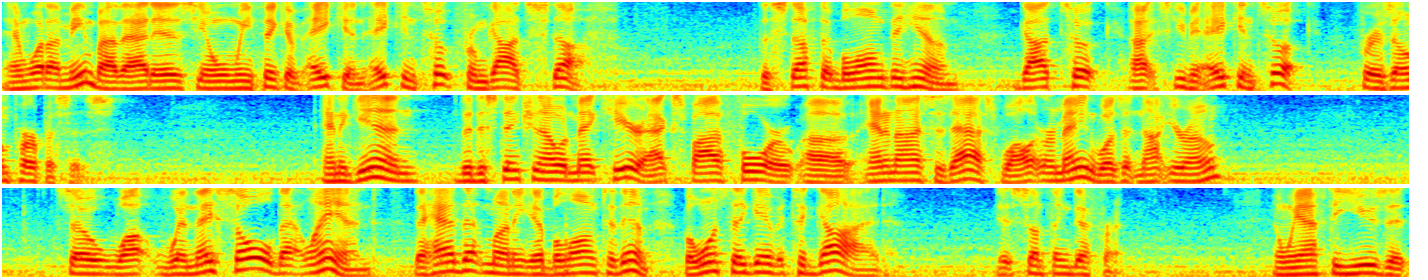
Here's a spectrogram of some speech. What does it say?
And what I mean by that is, you know, when we think of Achan, Achan took from God's stuff, the stuff that belonged to him. God took, uh, excuse me, Achan took for his own purposes. And again, the distinction I would make here, Acts 5 4, uh, Ananias is asked, while it remained, was it not your own? So while, when they sold that land, they had that money, it belonged to them. But once they gave it to God, it's something different. And we have to use it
